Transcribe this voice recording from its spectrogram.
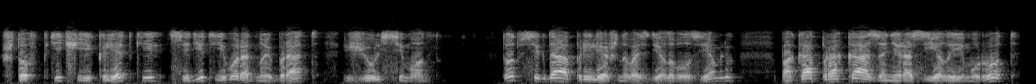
что в птичьей клетке сидит его родной брат Жюль Симон. Тот всегда прилежно возделывал землю, пока проказа не разъела ему рот,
